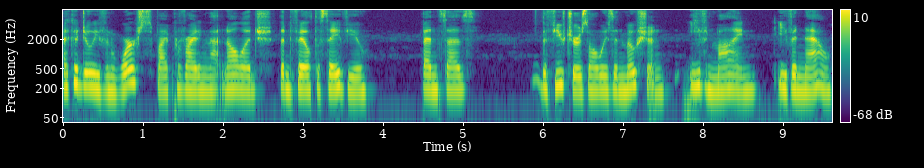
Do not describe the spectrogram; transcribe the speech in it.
I could do even worse by providing that knowledge than fail to save you, Ben says. The future is always in motion, even mine, even now.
